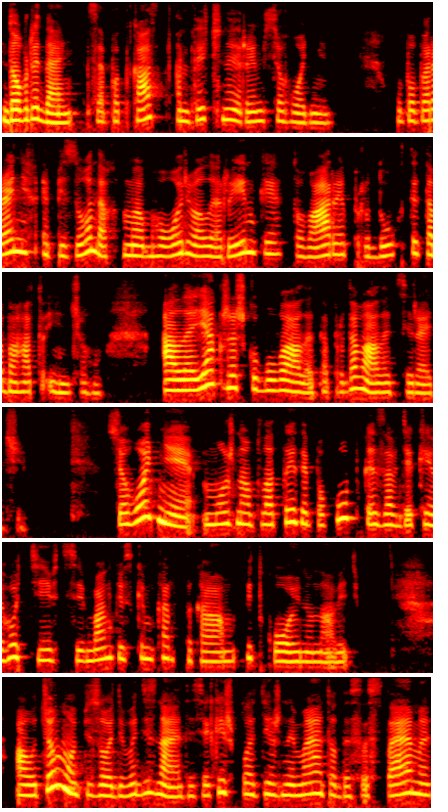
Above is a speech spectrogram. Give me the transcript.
Добрий день! Це подкаст Античний Рим сьогодні. У попередніх епізодах ми обговорювали ринки, товари, продукти та багато іншого. Але як же ж купували та продавали ці речі? Сьогодні можна оплатити покупки завдяки готівці, банківським карткам, біткоїну навіть. А у цьому епізоді ви дізнаєтесь, які ж платіжні методи, системи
